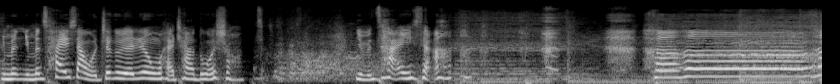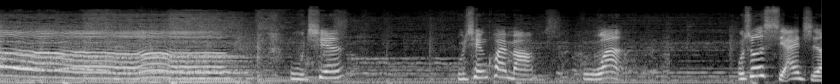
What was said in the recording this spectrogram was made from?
你们你们猜一下我这个月任务还差多少？你们猜一下。哈哈哈。五千，五千块吗？五万。我说喜爱值，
